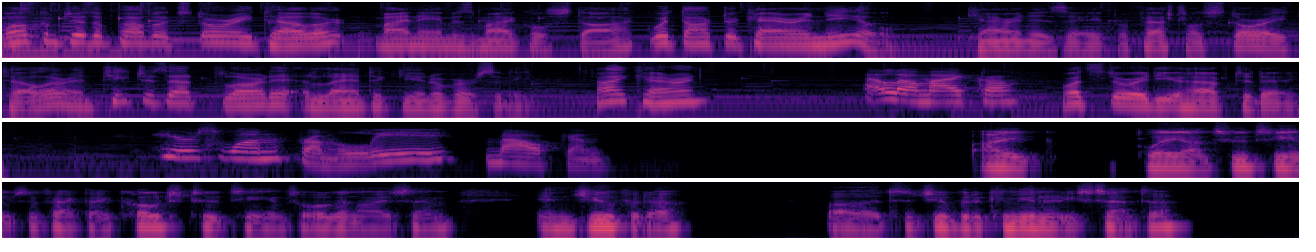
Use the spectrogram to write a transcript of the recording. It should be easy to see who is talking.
Speaker 1: Welcome to the Public Storyteller. My name is Michael Stock with Dr. Caren Neile. Caren is a professional storyteller and teaches at Florida Atlantic University. Hi, Caren.
Speaker 2: Hello, Michael.
Speaker 1: What story do you have today?
Speaker 2: Here's one from Lee Malkin.
Speaker 3: I play on two teams. In fact, I coach two teams, organize them in Jupiter. Uh, it's a Jupiter Community Center,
